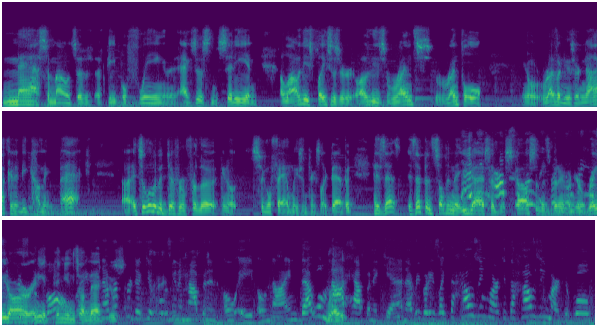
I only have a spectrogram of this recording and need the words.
mass amounts of, of people fleeing and exodus in the city. And a lot of these places are, a lot of these rents, rental, you know, revenues are not going to be coming back. Uh, it's a little bit different for the you know single families and things like that. But has that has that been something that you I guys mean, have discussed and that's been on your radar, or any opinions right? on that? We never predicted what was going to happen in 08, 09. That will right. not happen again. Everybody's like the housing market, the housing market. Well,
